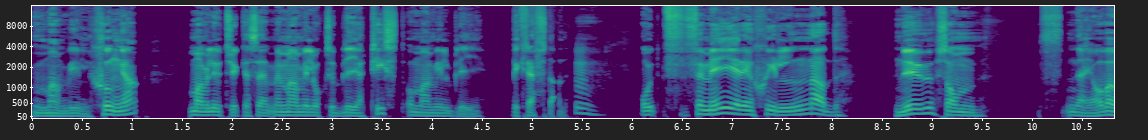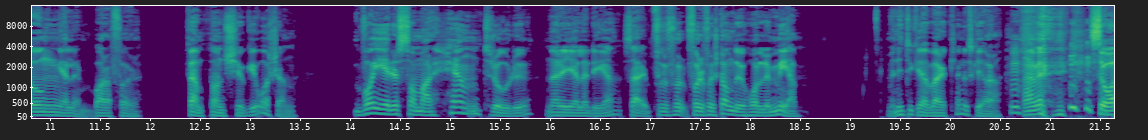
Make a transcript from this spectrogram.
man vill sjunga, man vill uttrycka sig, men man vill också bli artist och man vill bli bekräftad. Mm. Och för mig är det en skillnad nu som när jag var ung eller bara för 15-20 år sedan. Vad är det som har hänt tror du när det gäller det? Så här, för, för, för det första om du håller med, men det tycker jag verkligen du ska göra. Men, så,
